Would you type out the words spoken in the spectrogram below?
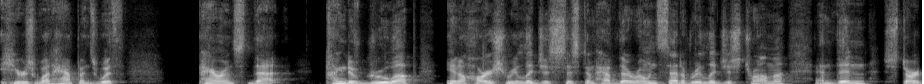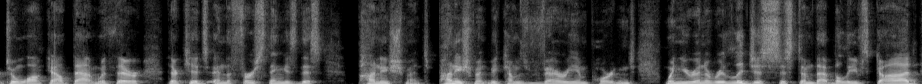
here's what happens with parents that kind of grew up in a harsh religious system have their own set of religious trauma and then start to walk out that with their their kids. And the first thing is this punishment. Punishment becomes very important when you're in a religious system that believes god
